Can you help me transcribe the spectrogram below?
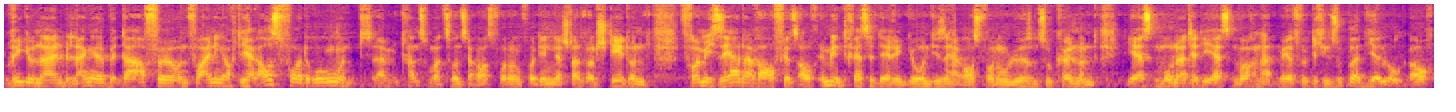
regionalen Belange, Bedarfe und vor allen Dingen auch die Herausforderungen und ähm, Transformationsherausforderungen, vor denen der Standort steht und freue mich sehr darauf, jetzt auch im Interesse der Region diese Herausforderungen lösen zu können. Und die ersten Monate, die ersten Wochen hatten wir jetzt wirklich einen super Dialog auch.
